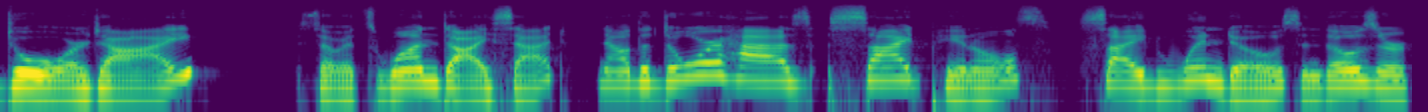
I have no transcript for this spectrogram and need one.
door die. So it's one die set. Now the door has side panels, side windows, and those are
